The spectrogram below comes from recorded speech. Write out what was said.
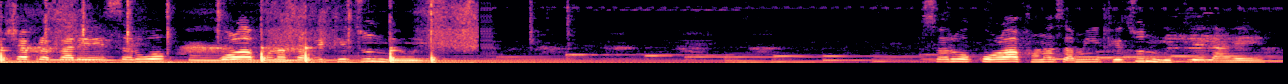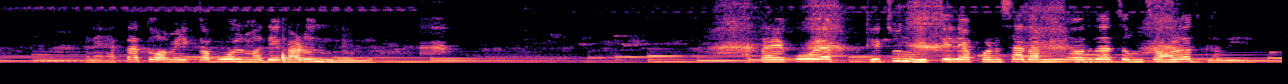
अशा प्रकारे सर्व पोळा फणस आम्ही ठेचून घेऊया. कोळा फणस आम्ही ठेचून घेतलेला आहे. आणि आता तो आम्ही एका बोलमध्ये काढून घेऊया. आता ह्या कोळ्यात ठेचून घेतलेल्या फणसात आम्ही अर्धा चमचा हळद घालूया.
